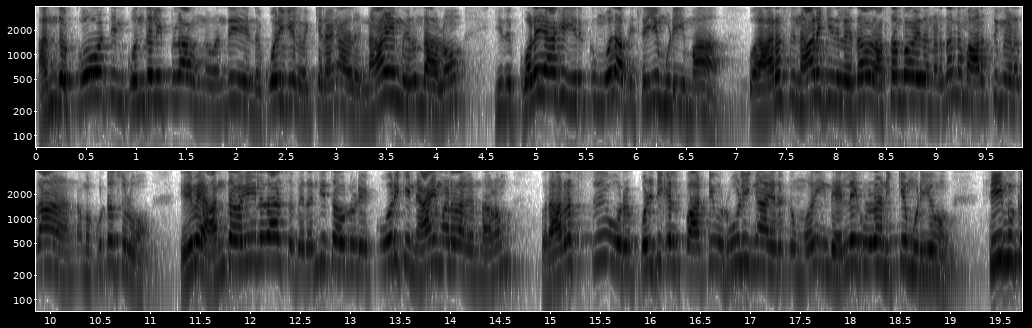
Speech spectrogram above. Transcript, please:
அந்த கோவத்தின் கொந்தளிப்பில் அவங்க வந்து இந்த கோரிக்கைகள் வைக்கிறாங்க. அதில் நியாயம் இருந்தாலும் இது கொலையாக இருக்கும்போது அப்படி செய்ய முடியுமா? அரசு நாளைக்கு இதில் ஏதாவது ஒரு அசம்பாவிதம் நடந்தால் நம்ம அரசு மேலே தான் நம்ம குற்றம் சொல்லுவோம். எனவே அந்த வகையில் தான் ரஞ்சித் அவர்களுடைய கோரிக்கை நியாயமானதாக இருந்தாலும் ஒரு அரசு ஒரு பொலிட்டிக்கல் பார்ட்டி ஒரு ரூலிங்காக இருக்கும்போது இந்த எல்லைக்குள்ள தான் நிற்க முடியும். திமுக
